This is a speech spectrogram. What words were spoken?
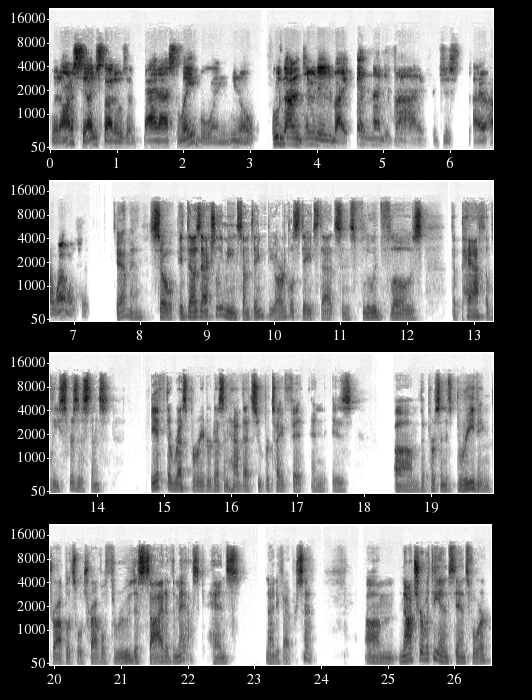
But honestly, I just thought it was a badass label. And, you know, who's not intimidated by N95? It just, I, I went with it. Yeah, man. So it does actually mean something. The article states that since fluid flows the path of least resistance, if the respirator doesn't have that super tight fit and is um, the person is breathing, droplets will travel through the side of the mask, hence 95%. Um, not sure what the N stands for.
